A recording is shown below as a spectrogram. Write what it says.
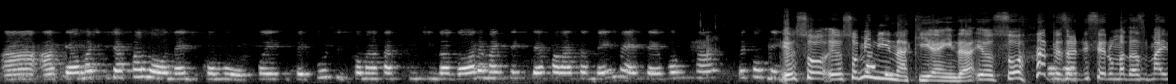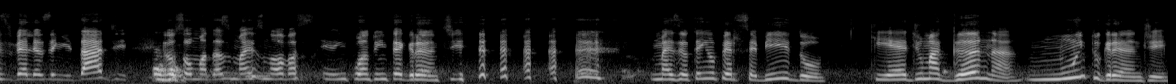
A, a Thelma acho que já falou, né, de como foi esse percurso, de como ela está se sentindo agora, mas se você quiser falar também, Mestre, eu vou ficar super contente. Eu sou, eu sou menina aqui ainda. Eu sou, apesar de ser uma das mais velhas em idade, uhum. eu sou uma das mais novas enquanto integrante. mas eu tenho percebido que é de uma gana muito grande.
